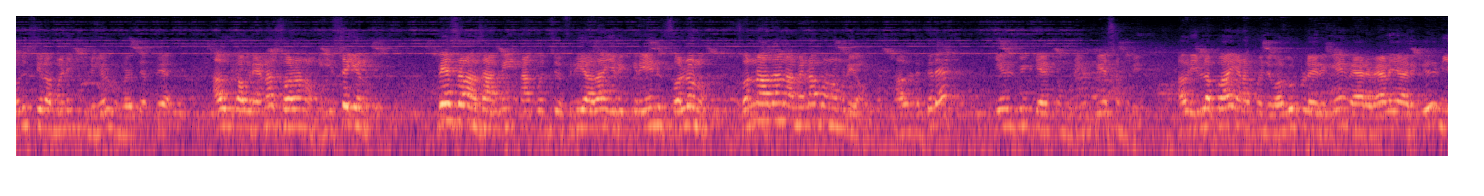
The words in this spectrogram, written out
ஒரு சில மணித்துளிகள் உங்கள்கிட்ட பே அதுக்கு அவர் என்ன சொல்லணும்? இசையணும். பேசலாம் சாமி நான் கொஞ்சம் ஃப்ரீயாக தான் இருக்கிறேன்னு சொல்லணும். சொன்னாதான் நம்ம என்ன பண்ண முடியும்? அவரிடத்துல கேள்வி கேட்க முடியும் பேச முடியும். அவர் இல்லைப்பா எனக்கு கொஞ்சம் வகுப்பில் இருக்கேன் வேறு வேலையாக இருக்குது நீ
